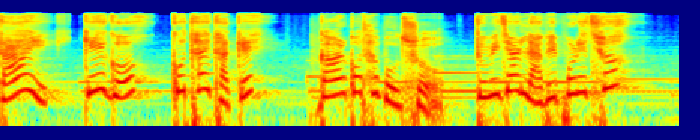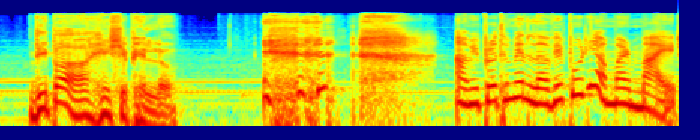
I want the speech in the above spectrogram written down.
তাই? কে গো? কোথায় থাকে? কার কথা বলছো? তুমি যার লাভে পড়েছ দীপা হেসে ফেলল। আমি প্রথমে লাভে পড়ি আমার মায়ের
